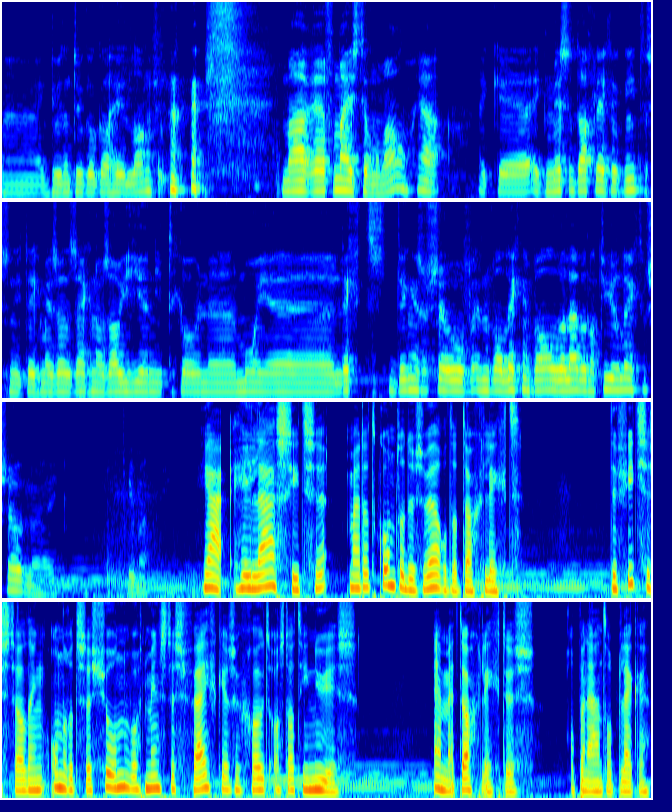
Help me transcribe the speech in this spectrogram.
Uh, ik doe het natuurlijk ook al heel lang. maar uh, voor mij is het heel normaal. Ja. Ik, uh, ik mis het daglicht ook niet. Als ze niet tegen mij zouden zeggen, nou zou je hier niet gewoon mooie lichtdingen of zo, of inval, lichtinval willen hebben, natuurlicht of zo. Nee, prima. Ja, helaas ziet ze, maar dat komt er dus wel, dat daglicht. De fietsenstalling onder het station wordt minstens vijf keer zo groot als dat hij nu is. En met daglicht dus, op een aantal plekken.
